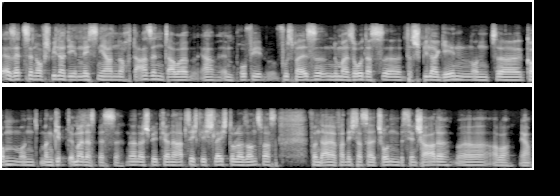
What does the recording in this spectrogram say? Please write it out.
er setzt dann auf Spieler, die im nächsten Jahr noch da sind. Aber ja, im Profifußball ist es nun mal so, dass, äh, dass Spieler gehen und äh, kommen und man gibt immer das Beste. Ne? Da spielt keiner absichtlich schlecht oder sonst was. Von daher fand ich das halt schon ein bisschen schade. aber ja,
